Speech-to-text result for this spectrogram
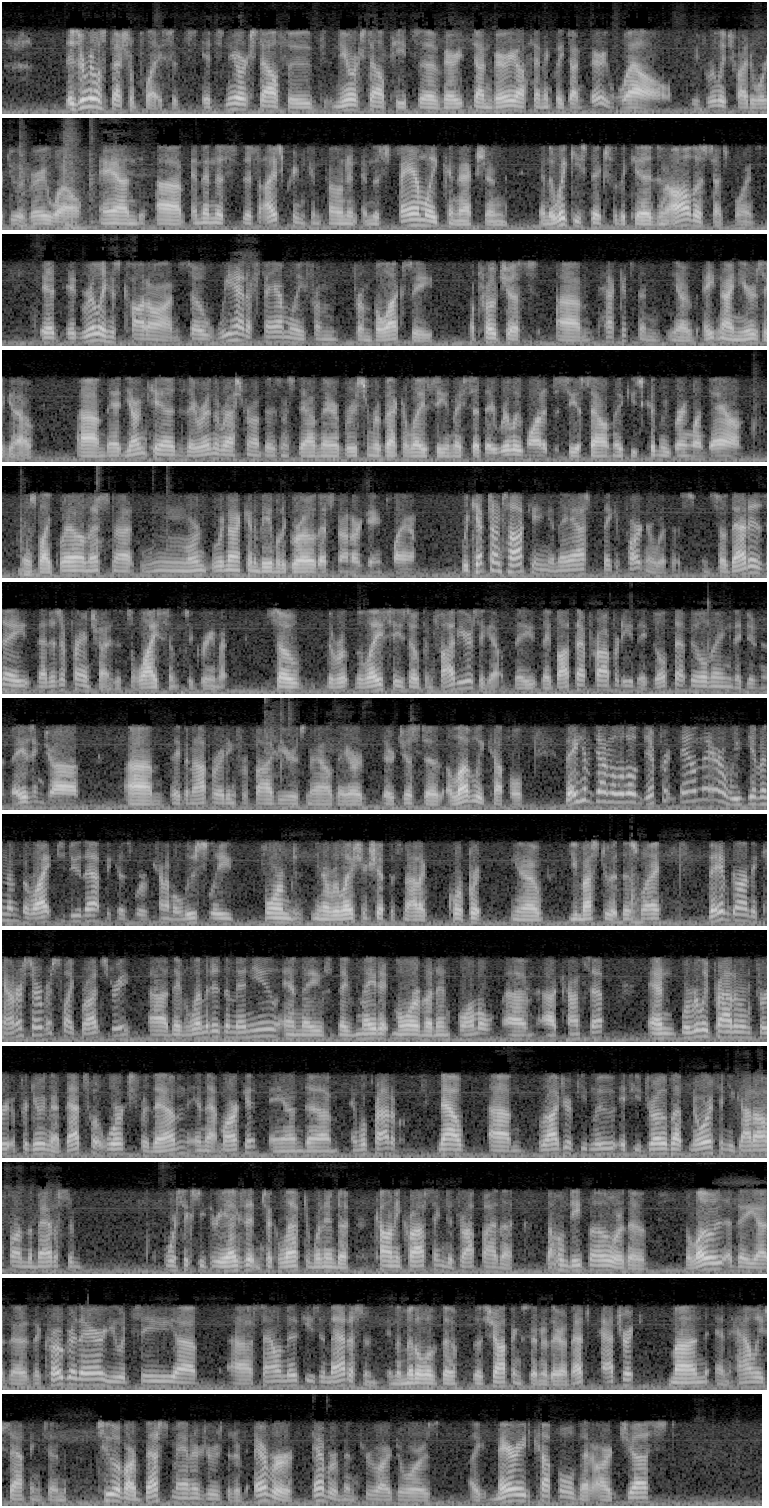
is a real special place. It's it's New York style food, New York style pizza, very done very authentically, done very well. We've really tried to work do it very well, and uh, and then this this ice cream component and this family connection and the Wikki Stix for the kids and all those touch points. It it really has caught on. So we had a family from from Biloxi approach us. Um, heck, it's been you know eight nine years ago. Um, they had young kids. They were in the restaurant business down there, Bruce and Rebecca Lacey, and they said they really wanted to see a Sal and Mookie's. Couldn't we bring one down? And it's like, well, that's not. Mm, we're, we're not going to be able to grow. That's not our game plan. We kept on talking, and they asked if they could partner with us. And so that is a that is a franchise. It's a license agreement. So the the Lacey's opened five years ago. They they bought that property. They built that building. They did an amazing job. Um, they've been operating for five years now. They are they're just a, a lovely couple. They have done a little different down there. We've given them the right to do that because we're kind of a loosely formed you know relationship. It's not a corporate you know you must do it this way. They have gone to counter service like Broad Street. Uh, they've limited the menu and they've they've made it more of an informal uh, uh, concept. And we're really proud of them for, for doing that. That's what works for them in that market, and um, and we're proud of them. Now, um, Roger, if you move, if you drove up north and you got off on the Madison 463 exit and took a left and went into Colony Crossing to drop by the, the Home Depot or the the low the, uh, the the Kroger there, you would see uh, uh, Sal and Mookie's in Madison in the middle of the, the shopping center there. And that's Patrick Munn and Hallie Sappington, two of our best managers that have ever ever been through our doors. A married couple that are just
